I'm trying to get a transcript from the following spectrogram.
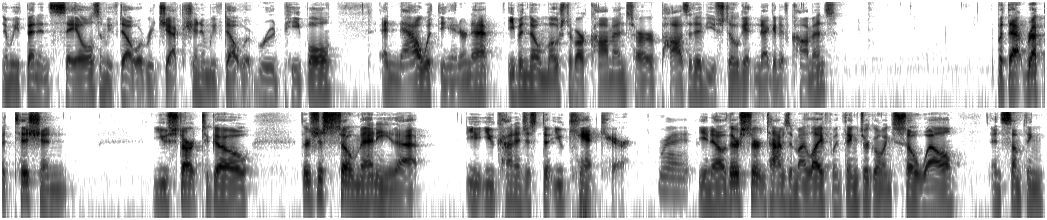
and we've been in sales and we've dealt with rejection and we've dealt with rude people. And now with the internet, even though most of our comments are positive, you still get negative comments. But that repetition, you start to go, there's just so many that you, you kind of just, you can't care. Right. You know, there's certain times in my life when things are going so well and something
